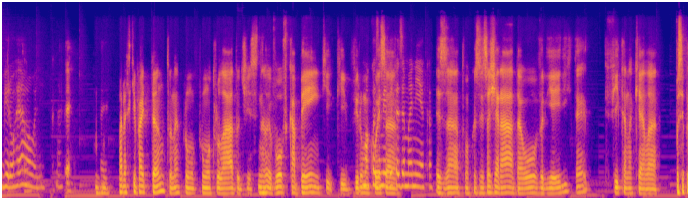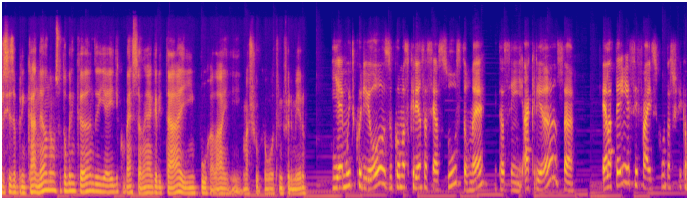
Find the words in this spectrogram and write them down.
Virou real então, ali. Né? É. Uhum. Parece que vai tanto, né, para um, um outro lado de não, eu vou ficar bem, que, que vira uma, uma coisa. Uma coisa meio defesa maníaca. Exato, uma coisa exagerada, over, e aí ele né, fica naquela. Você precisa brincar? Não, não, só tô brincando. E aí ele começa né, a gritar e empurra lá e machuca o outro enfermeiro. E é muito curioso como as crianças se assustam, né? Então, assim, a criança, ela tem esse faz conta, acho que fica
